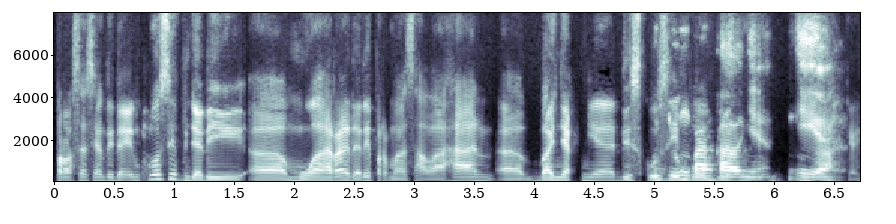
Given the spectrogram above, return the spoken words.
proses yang tidak inklusif menjadi uh, muara dari permasalahan uh, banyaknya diskusi Ujung publik. pangkalnya, iya. Okay.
